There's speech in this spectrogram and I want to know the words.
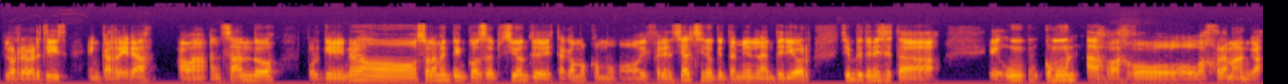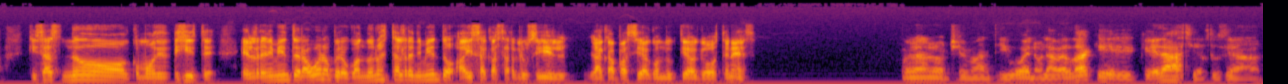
lo revertís en carrera, avanzando, porque no solamente en Concepción te destacamos como diferencial, sino que también en la anterior siempre tenés esta, eh, un, como un as bajo, bajo la manga. Quizás no, como dijiste, el rendimiento era bueno, pero cuando no está el rendimiento, ahí sacas a relucir la capacidad conductiva que vos tenés. Buenas noches, Mati. Bueno, la verdad que, gracias. O sea,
